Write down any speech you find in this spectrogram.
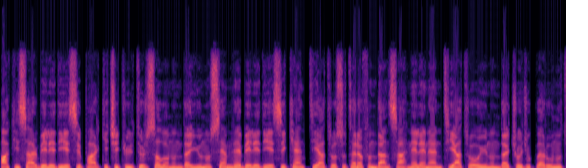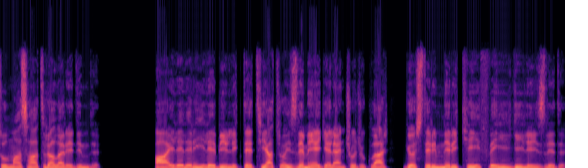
Akhisar Belediyesi Park İçi Kültür Salonu'nda Yunus Emre Belediyesi Kent Tiyatrosu tarafından sahnelenen tiyatro oyununda çocuklar unutulmaz hatıralar edindi. Aileleriyle birlikte tiyatro izlemeye gelen çocuklar, gösterimleri keyif ve ilgiyle izledi.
